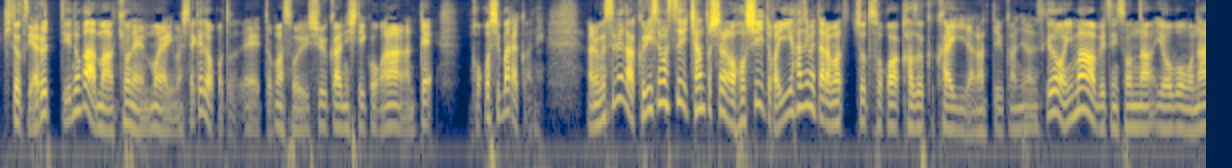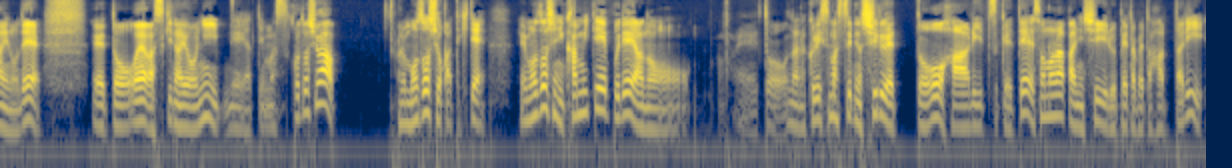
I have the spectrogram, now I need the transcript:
一つやるっていうのが、まあ、去年もやりましたけど、こと、えっと、まあ、そういう習慣にしていこうかななんて、ここしばらくはね、あの、娘がクリスマスツリーちゃんとしたのが欲しいとか言い始めたら、またちょっとそこは家族会議だなっていう感じなんですけど、今は別にそんな要望もないので、えっと、親が好きなように、ね、やっています。今年は、模造紙を買ってきて、模造紙に紙テープで、あの、えっ、ー、と、なんだ、クリスマスツリーのシルエットを貼り付けて、その中にシールペタペタ貼ったり、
